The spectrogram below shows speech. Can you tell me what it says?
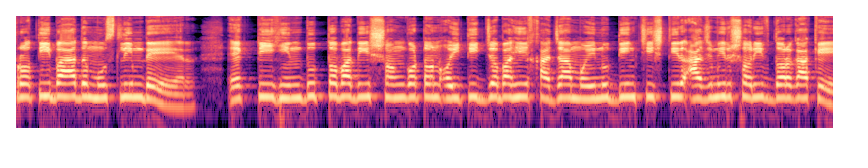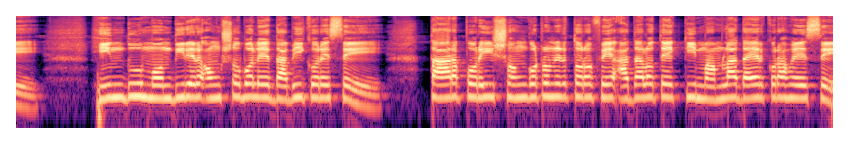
প্রতিবাদ মুসলিমদের। একটি হিন্দুত্ববাদী সংগঠন ঐতিহ্যবাহী খাজা মঈনুদ্দিন চিস্তির আজমির শরীফ দরগাকে হিন্দু মন্দিরের অংশ বলে দাবি করেছে। তারপরেই সংগঠনের তরফে আদালতে একটি মামলা দায়ের করা হয়েছে।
